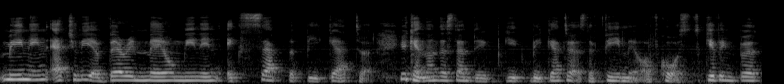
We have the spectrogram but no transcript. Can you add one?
meaning actually a very male meaning, except the begetter. You can understand the begetter as the female, of course. Giving birth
